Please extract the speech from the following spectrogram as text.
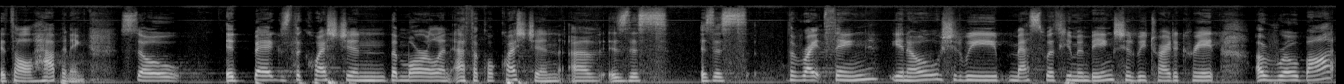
it's all happening so it begs the question, the moral and ethical question of is this is this the right thing? You know, should we mess with human beings? Should we try to create a robot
